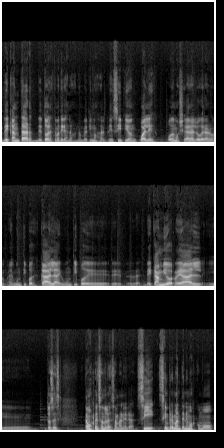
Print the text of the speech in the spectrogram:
decantar de todas las temáticas que nos, metimos al principio, en cuáles podemos llegar a lograr algún tipo de escala, algún tipo de, cambio real. Eh, entonces, estamos pensando de esa manera. Sí, siempre mantenemos como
